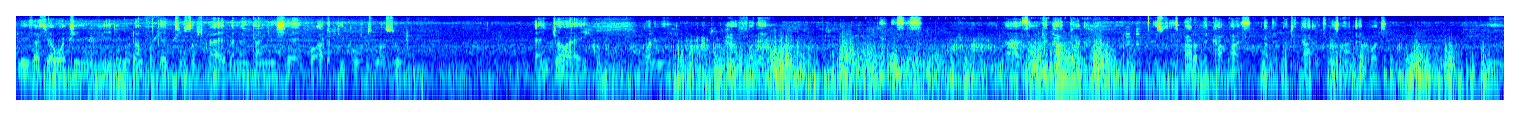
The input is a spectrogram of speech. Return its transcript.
please, as you are watching the video, don't forget to subscribe and then kindly share for other people to also enjoy what we have for them. Yeah, this is uh, some of the car park. It's, it's part of the car parks at the Kotoka International Airport. Mm.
